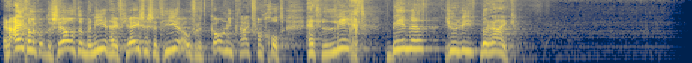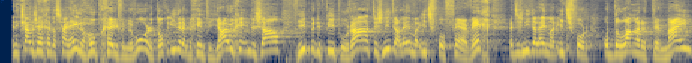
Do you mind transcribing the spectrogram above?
En eigenlijk op dezelfde manier heeft Jezus het hier over het koninkrijk van God. Het ligt binnen jullie bereik. En ik zou zeggen, dat zijn hele hoopgevende woorden, toch? Iedereen begint te juichen in de zaal. Hyper de pipoera. Het is niet alleen maar iets voor ver weg. Het is niet alleen maar iets voor op de langere termijn.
